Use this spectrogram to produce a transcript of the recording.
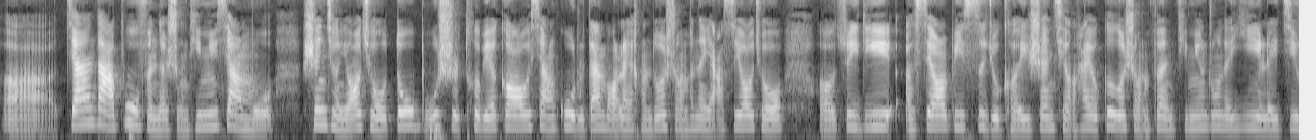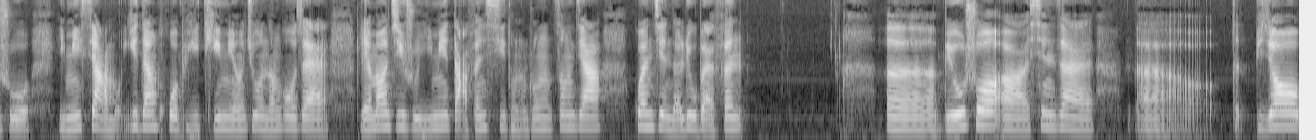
呃，加拿大部分的省提名项目申请要求都不是特别高，像雇主担保类，很多省份的雅思要求，呃，最低呃 CLB 四就可以申请。还有各个省份提名中的意义类技术移民项目，一旦获批提名，就能够在联邦技术移民打分系统中增加关键的六百分。呃，比如说啊，现在呃。比较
